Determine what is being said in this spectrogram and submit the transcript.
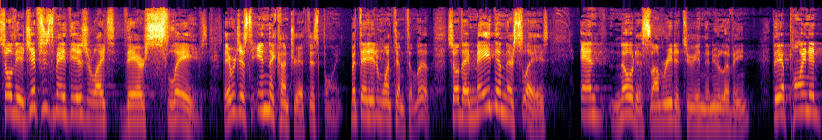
So the Egyptians made the Israelites their slaves. They were just in the country at this point, but they didn't want them to live. So they made them their slaves. And notice, I'll read it to you in the New Living. They appointed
